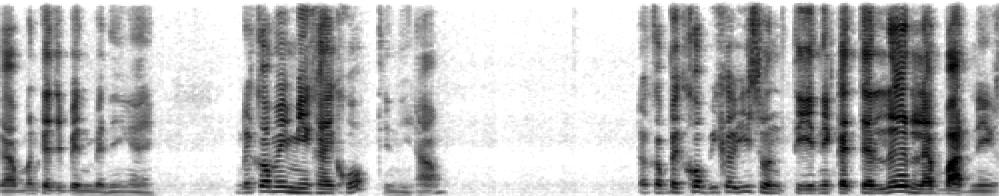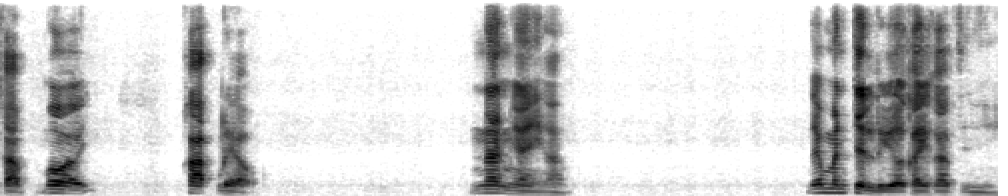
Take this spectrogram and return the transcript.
ครับ มันก็จะเป็นแบบนี้ไง แล้วก็ไม่มีใครครบทีนี้เอ้าแล้วก็ไปคบอีกกับอีส่วนตีนนี่ก็เจะเลื่อนแล้วบัตรนี่ครับโอ้ยคักแล้ว นั่นไงครับ แล้วมันจะเหลือใครครับทีนี้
